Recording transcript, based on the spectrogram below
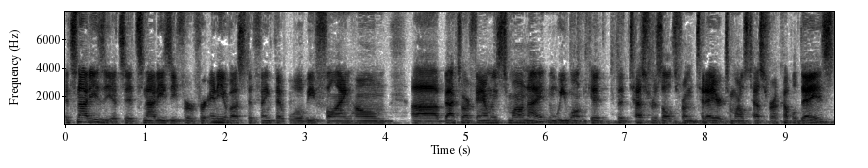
it's not easy. It's it's not easy for for any of us to think that we'll be flying home uh, back to our families tomorrow night, and we won't get the test results from today or tomorrow's test for a couple days.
